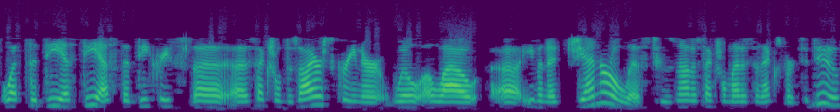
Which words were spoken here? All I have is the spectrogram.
what the DSDS, the decreased uh, uh, sexual desire screener, will allow uh, even a generalist who's not a sexual medicine expert to do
